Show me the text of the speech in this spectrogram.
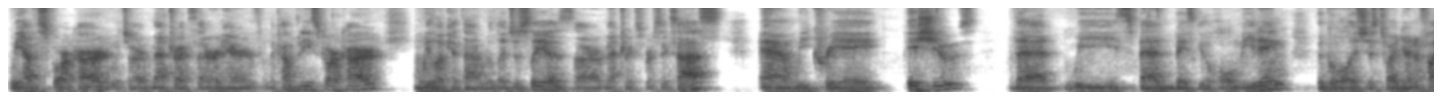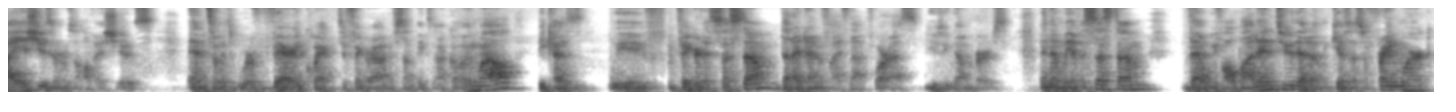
We have a scorecard, which are metrics that are inherited from the company scorecard. We look at that religiously as our metrics for success. And we create issues that we spend basically the whole meeting. The goal is just to identify issues and resolve issues. And so we're very quick to figure out if something's not going well because we've configured a system that identifies that for us using numbers. And then we have a system that we've all bought into that gives us a framework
